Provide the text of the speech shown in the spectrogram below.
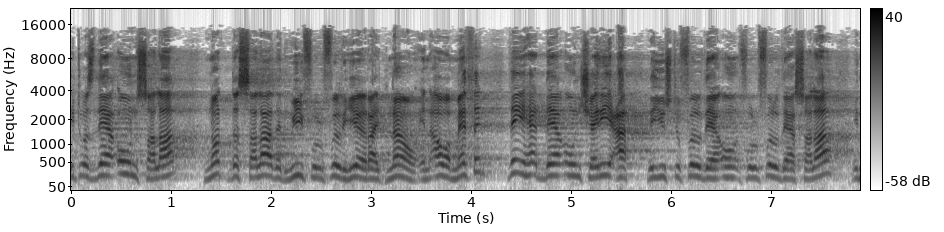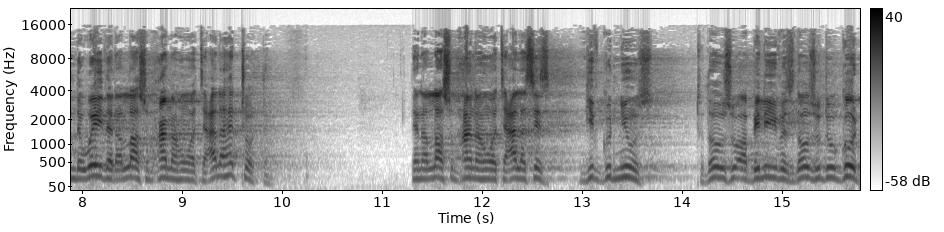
It was their own salah, not the salah that we fulfill here right now in our method. They had their own sharia. They used to fulfill their own, fulfill their salah in the way that Allah subhanahu wa ta'ala had taught them. Then Allah subhanahu wa ta'ala says, give good news to those who are believers, those who do good.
